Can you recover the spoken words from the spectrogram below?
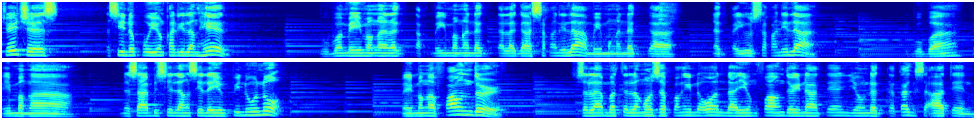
churches na sino po yung kanilang head. O may mga nag may mga nagtalaga sa kanila, may mga nag uh, nagtayo sa kanila. Di ba? May mga nasabi silang sila yung pinuno. May mga founder. Salamat na lang ho sa Panginoon na yung founder natin, yung nagtatag sa atin,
